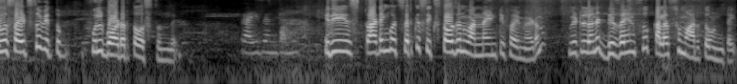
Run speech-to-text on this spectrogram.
Two sides with full బార్డర్తో వస్తుంది. ఇది స్టార్టింగ్ వచ్చేసరికి six thousand one ninety five madam వీటిలోనే డిజైన్స్ కలర్స్ మారుతూ ఉంటాయి.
